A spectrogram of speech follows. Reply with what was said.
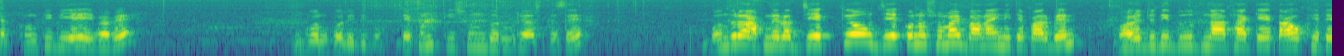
আর খুন্তি দিয়ে এইভাবে গোল করে দিব। দেখুন কি সুন্দর উঠে আসতেছে। বন্ধুরা, আপনারা যে কেউ যে কোনো সময় বানায় নিতে পারবেন। ঘরে যদি দুধ না থাকে, তাও খেতে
